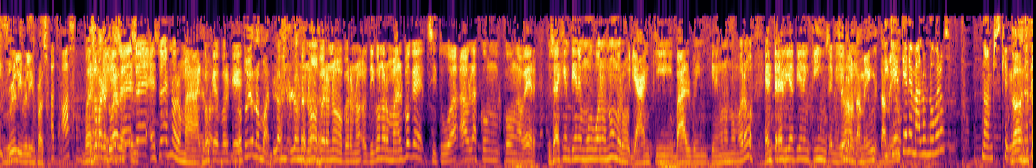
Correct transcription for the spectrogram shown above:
crazy. really, really impressive. That's awesome. Bueno, Eso para que tú veas eso, el- eso eso es normal, Eso- porque, porque Lo tuyo es normal. los, los- no, pero no, pero no, digo normal porque si tú ha- hablas con, con, a ver, tú sabes quién tiene muy buenos números, Yankee, Balvin, tienen unos números, en tres días tienen 15 Sí, millones. pero también, ¿Y también. quién tiene malos números? No, I'm just kidding. No. No, tienes que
